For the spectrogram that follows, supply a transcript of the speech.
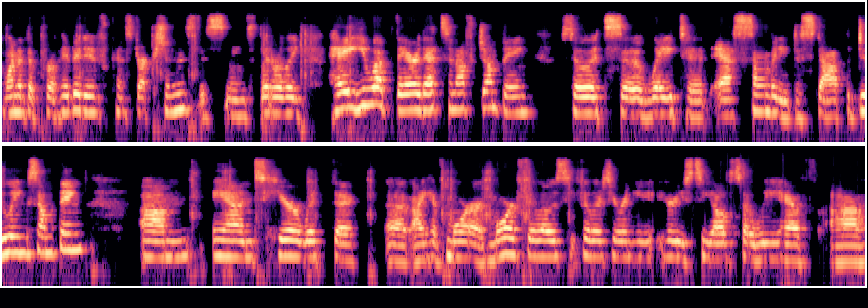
one of the prohibitive constructions. This means literally, hey, you up there, that's enough jumping. So it's a way to ask somebody to stop doing something. Um, and here with the, uh, I have more more fillers, fillers here, and here you see also we have uh,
